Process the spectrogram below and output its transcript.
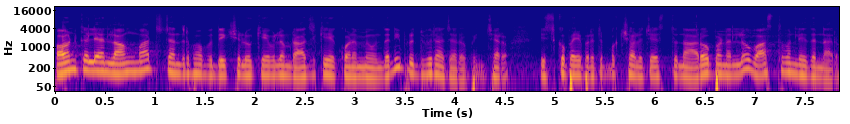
పవన్ కళ్యాణ్ లాంగ్ మార్చ్ చంద్రబాబు దీక్షలో కేవలం రాజకీయ కోణమే ఉందని పృథ్వీరాజ్ ఆరోపించారు. ఇసుకపై ప్రతిపక్షాలు చేస్తున్న ఆరోపణల్లో వాస్తవం లేదన్నారు.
